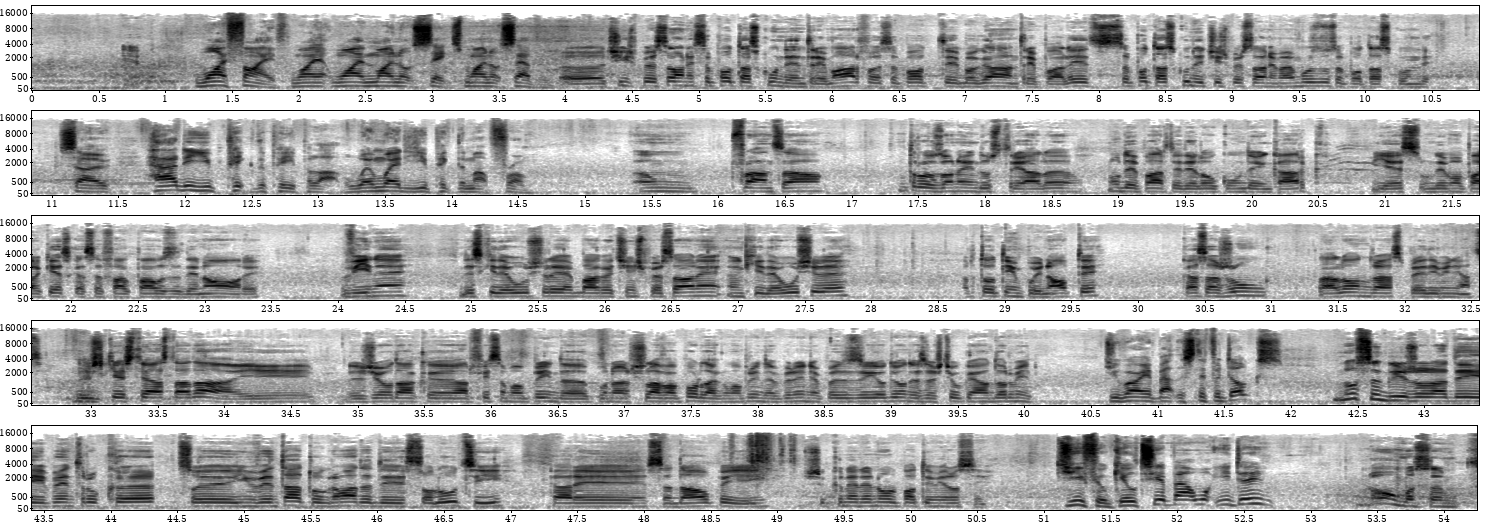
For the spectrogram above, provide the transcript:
Why five? Why, why, why not six? Why not seven? Uh, 5 persoane se pot ascunde între marfă, se pot băga între paleți, se pot ascunde 5 persoane, mai mulți nu se pot ascunde. So, how do you pick the people up? When, where do you pick them up from? În Franța, într-o zonă industrială, nu departe de locul unde încarc, ies, unde mă parchez ca să fac pauză de 9 ore. Vine, deschide ușile, bagă 5 persoane, închide ușile, dar tot timpul e noapte, ca să ajung la Londra spre dimineață. Deci chestia asta, da, e... Deci eu dacă ar fi să mă prindă până și la vapor, dacă mă prinde pe linie, păi zic eu de unde să știu că eu am dormit. Do you worry about the sniffer dogs? Nu sunt grijorat de ei pentru că s-au inventat o grămadă de soluții care să dau pe ei și câinele nu îl poate mirosi. Do you feel guilty about what you do? Nu mă sunt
